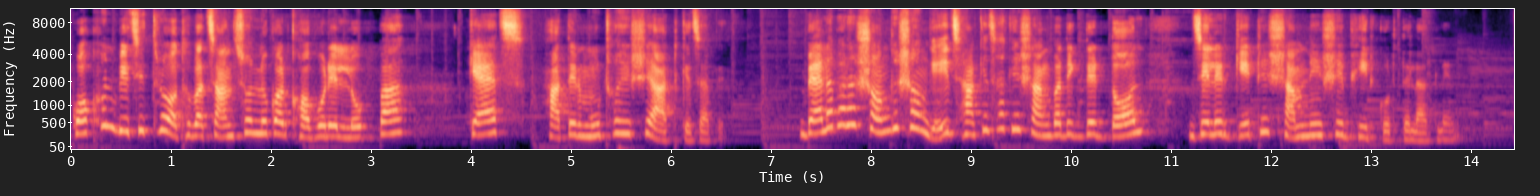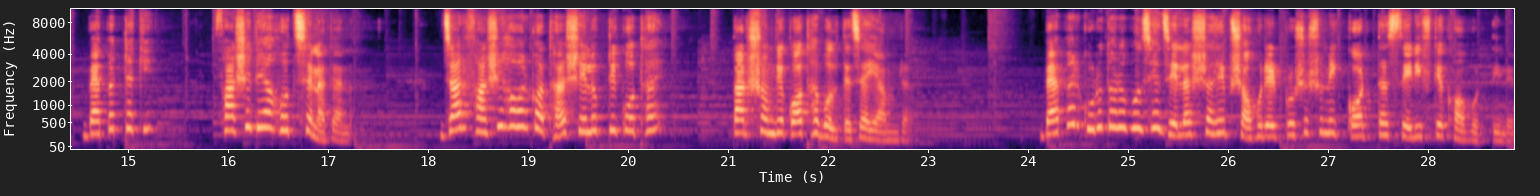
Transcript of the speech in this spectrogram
কখন বিচিত্র অথবা চাঞ্চল্যকর খবরের লোপ্পা ক্যাচ, হাতের মুঠো এসে আটকে যাবে। বেলা বাড়ার সঙ্গে সঙ্গেই ঝাঁকে ঝাঁকে সাংবাদিকদের দল জেলের গেটের সামনে এসে ভিড় করতে লাগলেন। ব্যাপারটা কি? ফাঁসি দেওয়া হচ্ছে না কেন? যার ফাঁসি হওয়ার কথা সে লোকটি কোথায়? তার সঙ্গে কথা বলতে চাই আমরা। ব্যাপার গুরুতর বুঝে জেলার সাহেব শহরের প্রশাসনিক কর্তা সেরিফকে খবর দিলেন।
